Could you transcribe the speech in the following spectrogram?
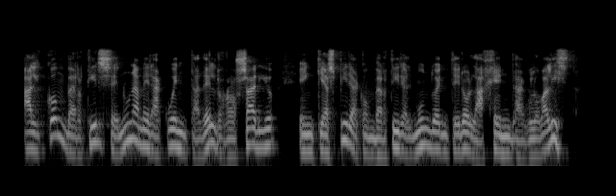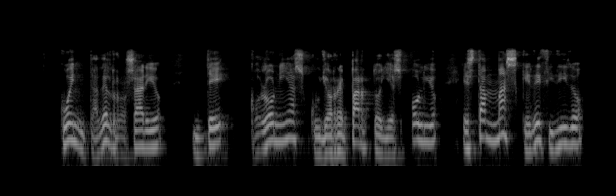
al convertirse en una mera cuenta del rosario en que aspira a convertir el mundo entero la agenda globalista. Cuenta del rosario de colonias cuyo reparto y expolio está más que decidido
